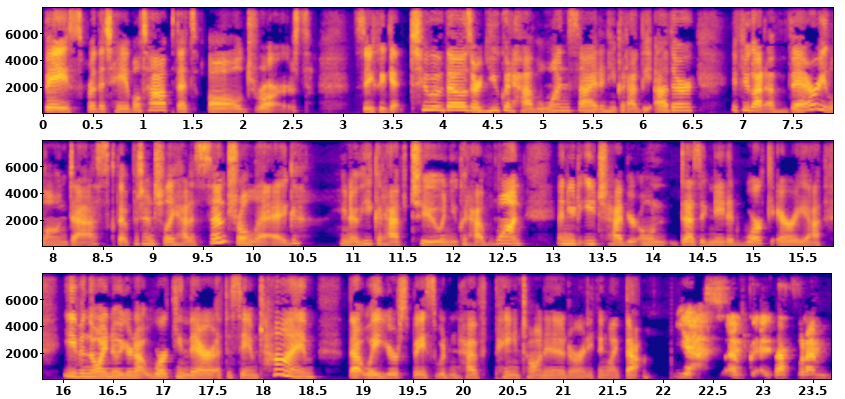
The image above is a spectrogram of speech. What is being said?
base for the tabletop that's all drawers. So you could get two of those, or you could have one side and he could have the other. If you got a very long desk that potentially had a central leg, you know, he could have two and you could have one, and you'd each have your own designated work area. Even though I know you're not working there at the same time, that way your space wouldn't have paint on it or anything like that. Yes, that's what I'm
